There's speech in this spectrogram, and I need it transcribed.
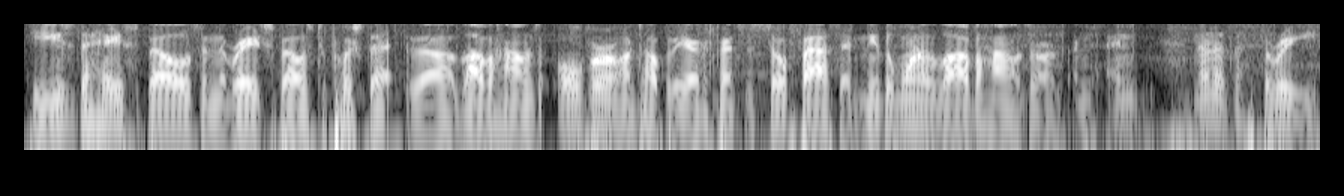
He uses the haste spells and the rage spells to push the, the lava hounds over on top of the air defenses so fast that neither one of the lava hounds are and, and none of the three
